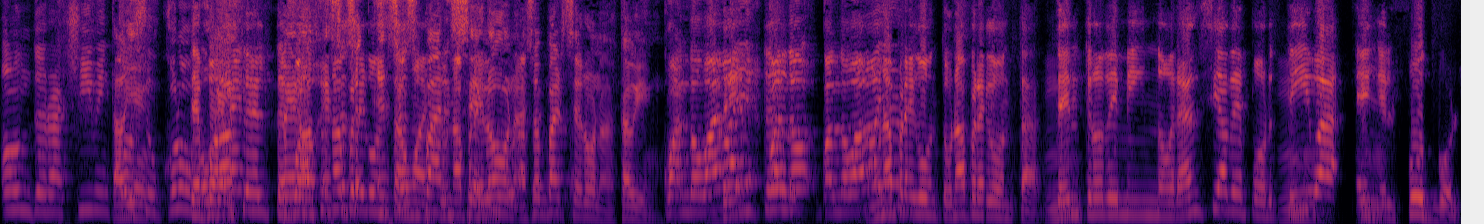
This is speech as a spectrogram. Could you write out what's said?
underachieving Está con bien. su club. Te puedo hacer- te puedo hacer una eso, es- pregunta, eso es una Barcelona, pregunta. eso es Barcelona, está bien. Cuando va Dentro- cuando, cuando va a una pregunta, una pregunta. Mm. Dentro de mi ignorancia deportiva Mm, en mm. el fútbol,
